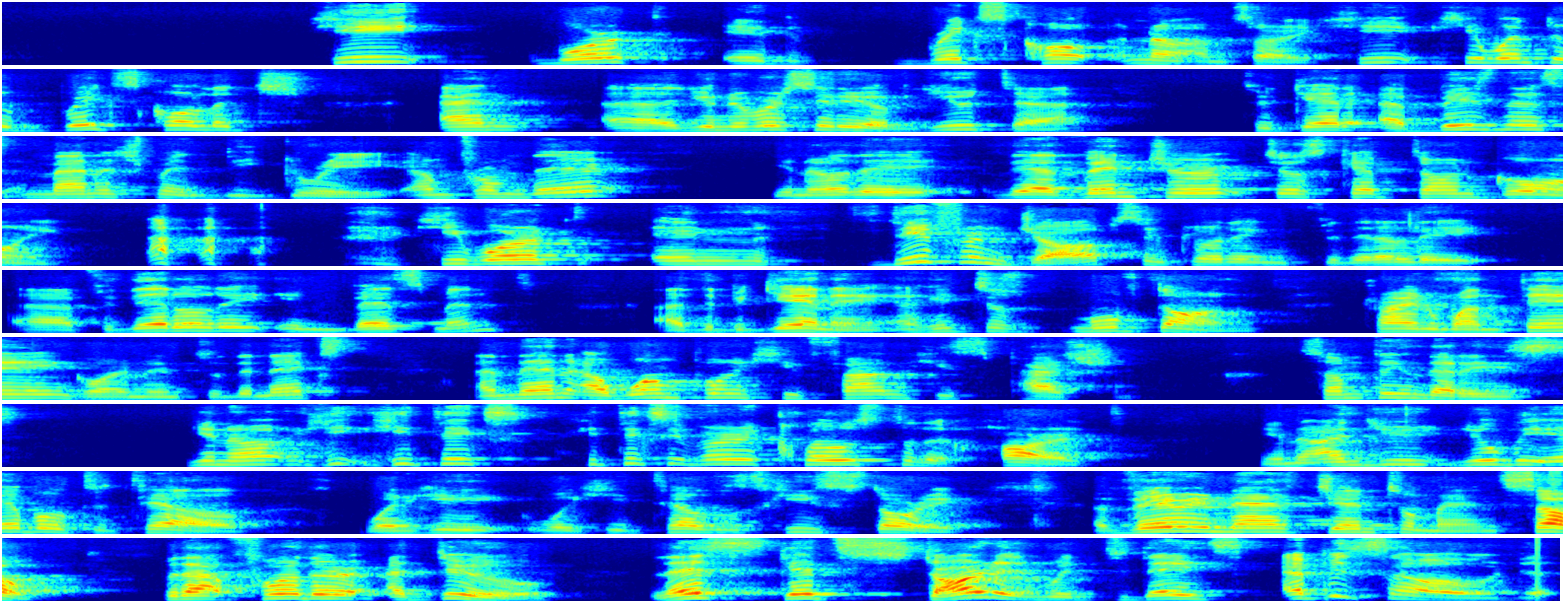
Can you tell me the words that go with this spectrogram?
He worked in Briggs Co- no, I'm sorry. He he went to Briggs College and uh, University of Utah to get a business management degree. And from there, you know, the, the adventure just kept on going. he worked in different jobs, including Fidelity, uh, Fidelity Investment at the beginning, and he just moved on, trying one thing, going into the next. And then at one point, he found his passion, something that is, you know, he, he takes he takes it very close to the heart, you know, and you you'll be able to tell when he when he tells his story. A very nice gentleman. So without further ado, let's get started with today's episode.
